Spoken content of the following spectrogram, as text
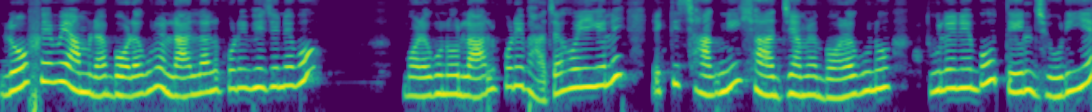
লো ফ্লেমে আমরা বড়াগুলো লাল লাল করে ভেজে নেব। বড়াগুলো লাল করে ভাজা হয়ে গেলে একটি ছাঁকনির সাহায্যে আমরা বড়াগুলো তুলে নেব তেল ঝরিয়ে।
